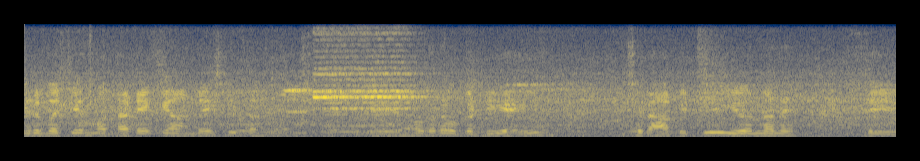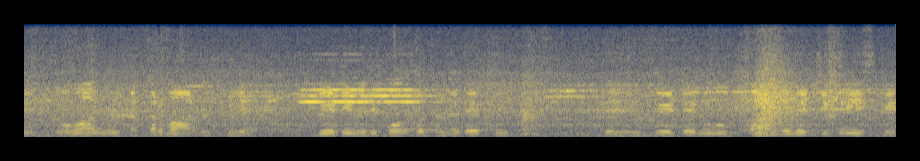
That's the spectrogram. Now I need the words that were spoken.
ਮੇਰੇ ਬੱਚੇ ਮੱਥਾ ਟੇਕ ਕੇ ਆਂਦੇ ਸੀ ਤਾਂ ਤੇ ਮਗਰ ਉਹ ਗੱਡੀ ਆਈ ਸ਼ਰਾਬ ਪੀਤੀ ਹੋਈ ਉਹਨਾਂ ਨੇ ਤੇ ਦੋਵਾਂ ਨੂੰ ਟੱਕਰ ਮਾਰ ਦਿੱਤੀ ਹੈ ਬੇਟੀ ਮੇਰੀ ਪੁਲ ਤੋਂ ਥੱਲੇ ਡੇਪੀ ਤੇ ਬੇਟੇ ਨੂੰ ਕਾਰ ਦੇ ਵਿੱਚ ਹੀ ਘੜੀਸ ਕੇ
